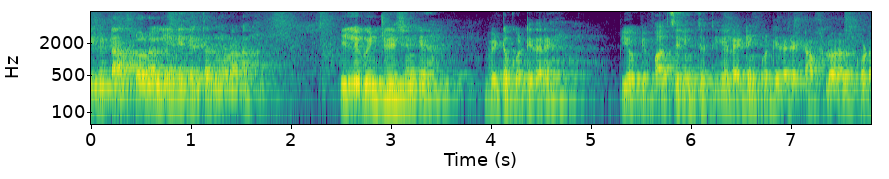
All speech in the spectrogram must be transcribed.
ಈಗ ಟಾಪ್ ಫ್ಲೋರಲ್ಲಿ ಏನಿದೆ ಅಂತ ನೋಡೋಣ. ಇಲ್ಲಿ ವೆಂಟಿಲೇಷನ್ಗೆ ವಿಂಡೋ ಕೊಟ್ಟಿದ್ದಾರೆ. P O P false ceiling ಜೊತೆಗೆ ಲೈಟಿಂಗ್ ಕೊಟ್ಟಿದ್ದಾರೆ ಟಾಪ್ ಫ್ಲೋರಲ್ಲಿ ಕೂಡ.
